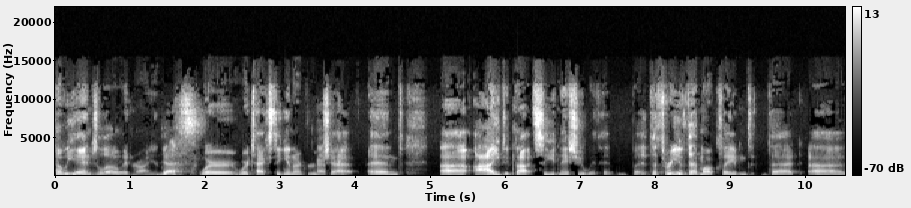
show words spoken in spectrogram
Joey, Angelo, and Ryan. yes. were were texting in our group chat, and uh, I did not see an issue with him, but the three of them all claimed that uh,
